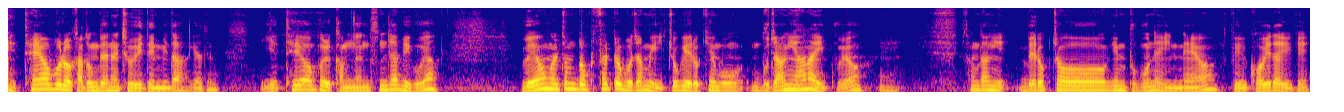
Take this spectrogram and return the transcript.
예, 태엽으로 가동되는 조이드입니다. 이게 태엽을 감는 손잡이고요. 외형을 좀 더 살펴보자면 이쪽에 이렇게 뭐 무장이 하나 있고요. 예. 상당히 매력적인 부분에 있네요. 그 거의 다 이게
